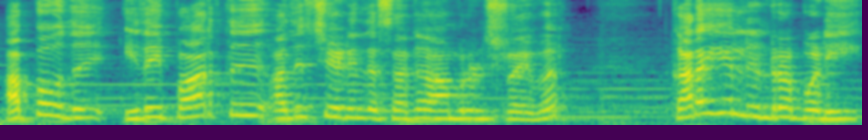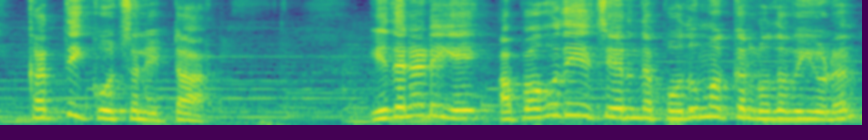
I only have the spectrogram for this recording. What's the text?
அப்போது இதை பார்த்து அதிர்ச்சியடைந்த சக ஆம்புலன்ஸ் டிரைவர் கரையில் நின்றபடி கத்தி கூச்சலிட்டார். இதனிடையே அப்பகுதியைச் சேர்ந்த பொதுமக்கள் உதவியுடன்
